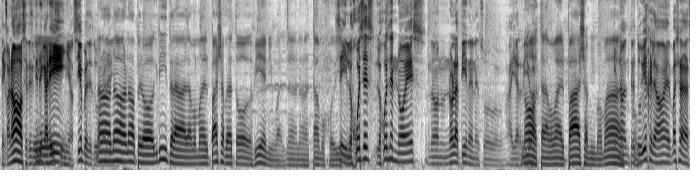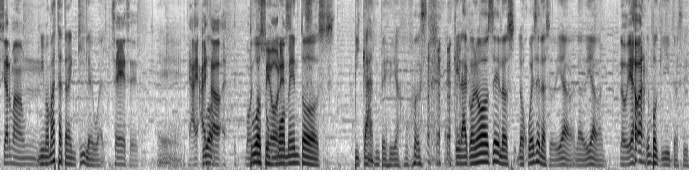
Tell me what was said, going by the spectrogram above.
Te conoce, te Sí, tiene cariño, sí. siempre te tuvo No, cariño. no, no, pero grita la, la mamá del Paya para todos. Bien igual. No, no, estábamos jodidos. Sí, los jueces, los jueces no es, no, no la tienen en su ahí arriba. No, está la mamá del Paya, mi mamá. No, entre tu con- vieja y la mamá del Paya se arma un. Mi mamá está tranquila igual. Sí, sí. Eh, Tuvo- eh, tuvo momentos sus peores. momentos picantes, digamos. Que la conoce, los, los jueces las odiaban, la odiaban. ¿Lo odiaban? Un poquito, sí.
